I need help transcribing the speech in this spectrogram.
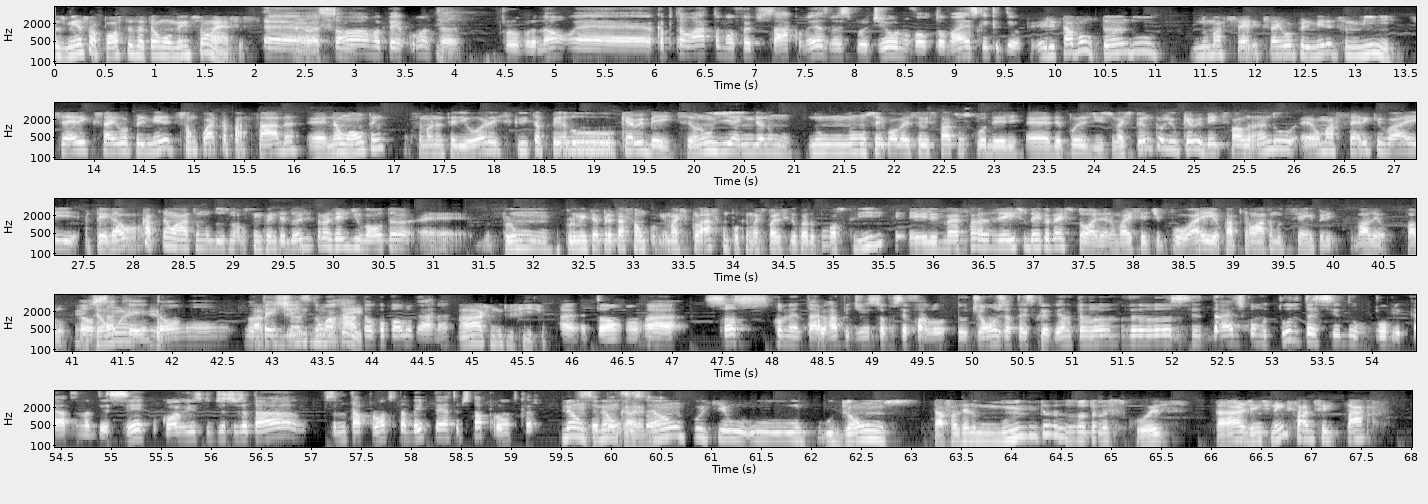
As minhas apostas até o momento são essas. É, acho só uma pergunta pro Brunão. É, o Capitão Átomo foi pro saco mesmo? Explodiu, não voltou mais? O que que deu? Ele tá voltando numa série que saiu a primeira edição, mini série que saiu a primeira edição quarta passada, é, não ontem, semana anterior, escrita pelo Carrie Bates. Eu não li ainda, não, não, não sei qual vai ser o status quo dele é, depois disso. Mas pelo que eu li o Carrie Bates falando, é uma série que vai pegar o Capitão Átomo dos Novos 52 e trazer ele de volta é, para um, uma interpretação um pouquinho mais clássica, um pouquinho mais parecida com a do pós-crise. Ele vai fazer isso dentro da história, não vai ser tipo, aí, o Capitão Átomo de sempre. Valeu, falou. Não, então, saquei. É, então não tem chance do Manhattan ocupar o lugar, né? Ah, acho muito difícil. É, então, ah, só comentário rapidinho sobre o que você falou. O John já está escrevendo pela velocidade como tudo está sendo publicado na DC. Corre o risco disso já tá. Você não está pronto, está bem perto de estar tá pronto, cara. Não, não, cara, sincero. não porque o, o, o Jones está fazendo muitas outras coisas, tá? A gente nem sabe se ele está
